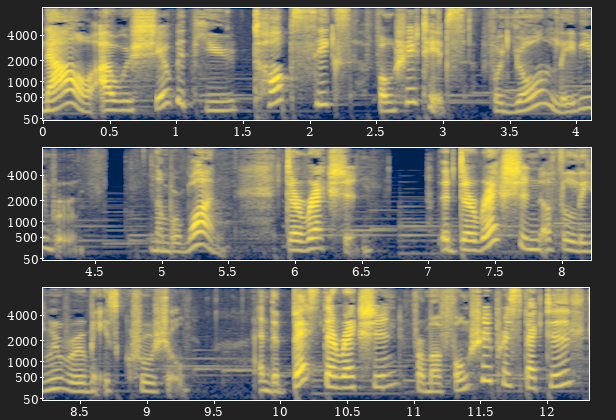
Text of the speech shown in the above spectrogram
Now, I will share with you top 6 feng shui tips for your living room. Number 1. Direction. The direction of the living room is crucial and the best direction from a feng shui perspective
